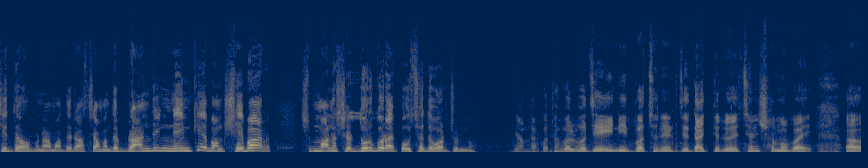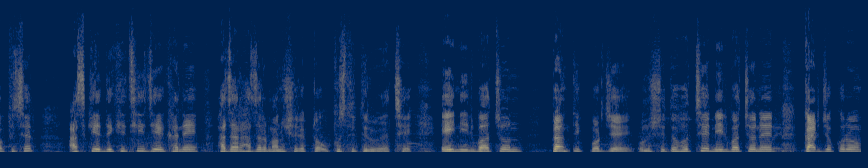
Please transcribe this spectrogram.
চিন্তা ভাবনা আমাদের আছে আমাদের ব্র্যান্ডিং নেমকে এবং সেবার মানুষের দোরগোড়ায় পৌঁছে দেওয়ার জন্য। আমরা কথা বলব যে এই নির্বাচনের যে দায়িত্বে রয়েছেন সমবায় অফিসার। আজকে দেখেছি যে এখানে হাজার হাজার মানুষের একটা উপস্থিতি রয়েছে। এই নির্বাচন প্রান্তিক পর্যায়ে অনুষ্ঠিত হচ্ছে। নির্বাচনের কার্যক্রম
